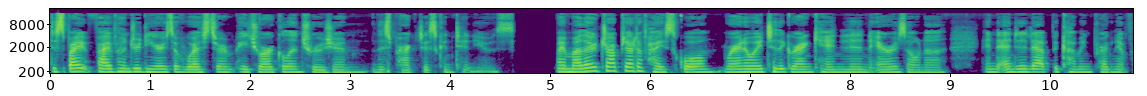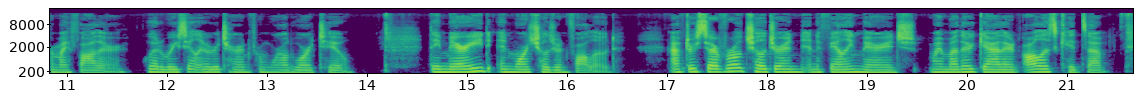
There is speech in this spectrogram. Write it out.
Despite 500 years of Western patriarchal intrusion, this practice continues. My mother dropped out of high school, ran away to the Grand Canyon in Arizona, and ended up becoming pregnant for my father, who had recently returned from World War II. They married and more children followed. After several children and a failing marriage, my mother gathered all us kids up and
